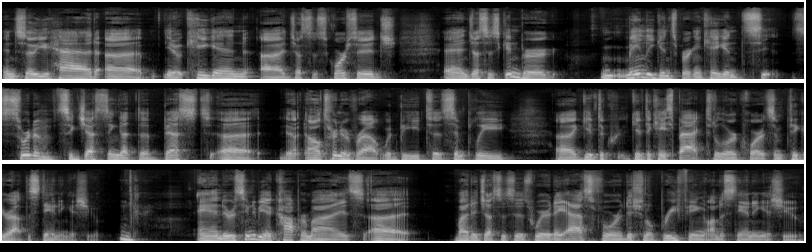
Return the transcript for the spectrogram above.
And so you had, uh, you know, Kagan, uh, Justice Gorsuch, and Justice Ginsburg, mainly Ginsburg and Kagan, s- sort of suggesting that the best uh, alternative route would be to simply uh, give the give the case back to the lower courts and figure out the standing issue. Okay. And there seemed to be a compromise uh, by the justices where they asked for additional briefing on the standing issue.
